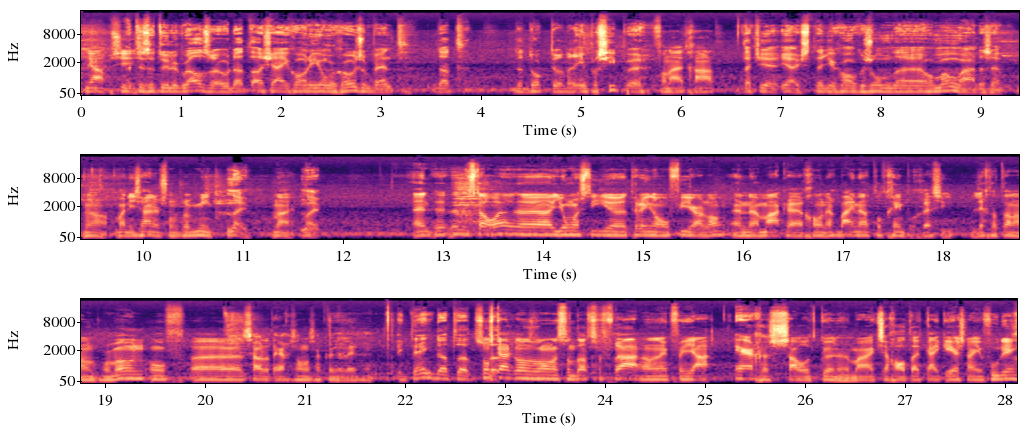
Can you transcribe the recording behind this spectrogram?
ja, precies. Het is natuurlijk wel zo dat als jij gewoon een jonge gozer bent, dat de dokter er in principe Vanuit gaat. dat je juist dat je gewoon gezonde hormoonwaarden hebt. Ja, maar die zijn er soms ook niet. Nee, Nee. nee. En eh, stel, hè, eh, jongens die eh, trainen al vier jaar lang en eh, maken gewoon echt bijna tot geen progressie. Ligt dat dan aan het hormoon of eh, zou dat ergens anders aan kunnen liggen? Ik denk dat dat. Soms dat- krijg ik wel eens van dat soort vragen en dan denk ik van ja, ergens zou het kunnen. Maar ik zeg altijd, kijk eerst naar je voeding,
